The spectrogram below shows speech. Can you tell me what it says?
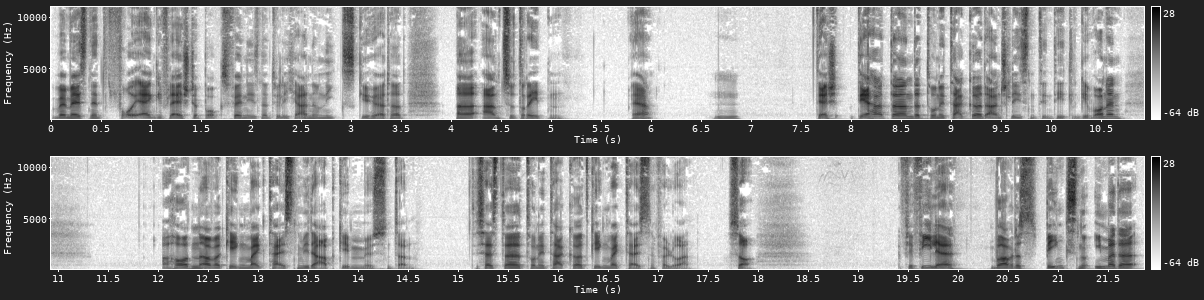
wenn man jetzt nicht voll eingefleischter Boxfan ist, natürlich auch noch nichts gehört hat, äh, anzutreten. Ja? Mhm. Der, der hat dann, der Tony Tucker hat anschließend den Titel gewonnen hat ihn aber gegen Mike Tyson wieder abgeben müssen dann. Das heißt, der Tony Tucker hat gegen Mike Tyson verloren. So. Für viele war aber das Spinks noch immer der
